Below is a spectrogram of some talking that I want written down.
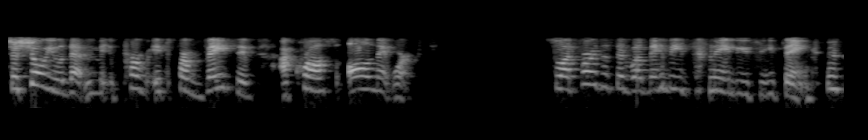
to show you that it's pervasive across all networks. So at first I said, well, maybe it's an ABC thing.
